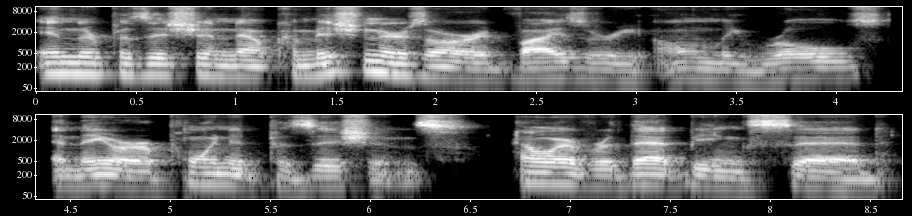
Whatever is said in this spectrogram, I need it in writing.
in their position. Now, commissioners are advisory only roles and they are appointed positions. However, that being said,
